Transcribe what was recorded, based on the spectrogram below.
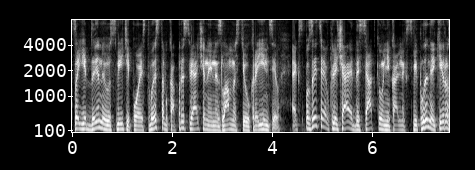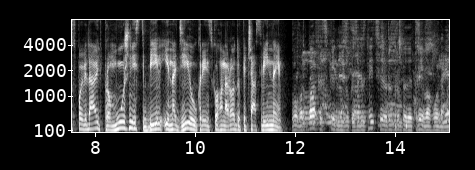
Це єдиний у світі поїзд-виставка, присвячений незламності українців. Експозиція включає десятки унікальних світлин, які розповідають про мужність, біль і надію українського народу під час війни. Говард Баффет спільно з Укрзалізницею розробили три вагони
